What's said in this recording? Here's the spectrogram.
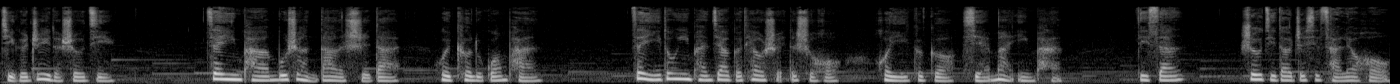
几个 G 的收集，在硬盘不是很大的时代，会刻录光盘，在移动硬盘价格跳水的时候，会一个个写满硬盘。第三，收集到这些材料后，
